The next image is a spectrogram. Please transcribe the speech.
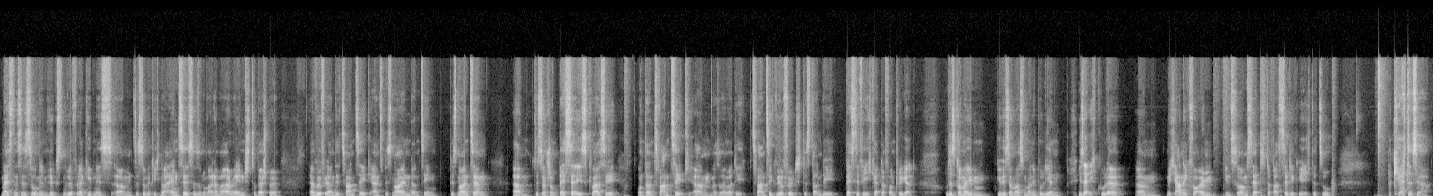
Meistens ist es so mit dem höchsten Würfelergebnis, ähm, dass dann wirklich nur eins ist. Also normal haben wir eine Range zum Beispiel äh, Würfel an die 20, 1 bis 9, dann 10 bis 19, ähm, das dann schon besser ist quasi. Und dann 20, ähm, also wenn man die 20 würfelt, das dann die beste Fähigkeit davon triggert. Und das kann man eben gewissermaßen manipulieren. Ist ja echt coole ähm, Mechanik, vor allem in so einem Set, da passt halt irgendwie echt dazu. Da gehört es ja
